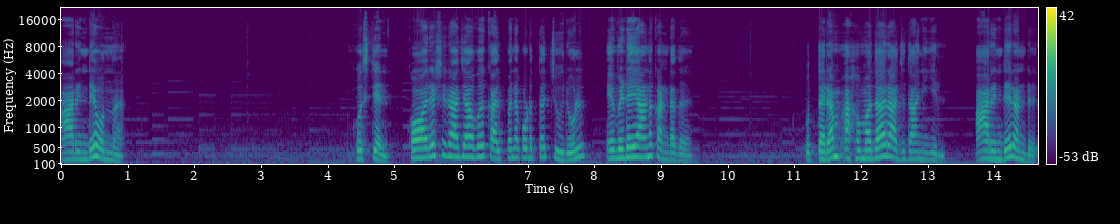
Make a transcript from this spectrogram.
ആറിന്റെ ഒന്ന്. ക്വസ്റ്റ്യൻ കോരഷ് രാജാവ് കൽപ്പന കൊടുത്ത ചുരുൾ എവിടെയാണ് കണ്ടത്? ഉത്തരം അഹമ്മദ രാജധാനിയിൽ ആറിന്റെ രണ്ട്.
